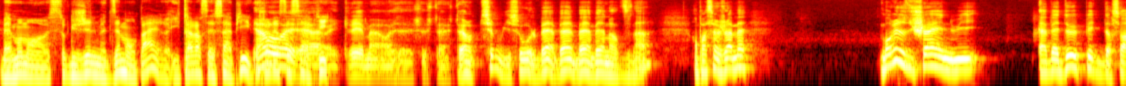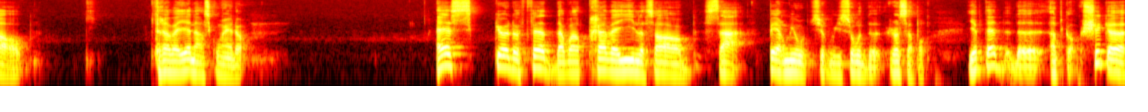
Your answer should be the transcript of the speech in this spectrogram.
Ben moi, mon, c'est ça que Gilles me disait, mon père, il traversait ça à pied. Il Ah traversait ouais, ça à ah pied. ouais, c'était un, un petit ruisseau, bien, bien, bien, bien ordinaire. On pensait jamais. Maurice Duchesne, lui, avait deux pics de sable qui travaillaient dans ce coin-là. Est-ce que le fait d'avoir travaillé le sable, ça a permis au petit ruisseau de. Je ne sais pas. Il y a peut-être. de- en tout cas, je sais que.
